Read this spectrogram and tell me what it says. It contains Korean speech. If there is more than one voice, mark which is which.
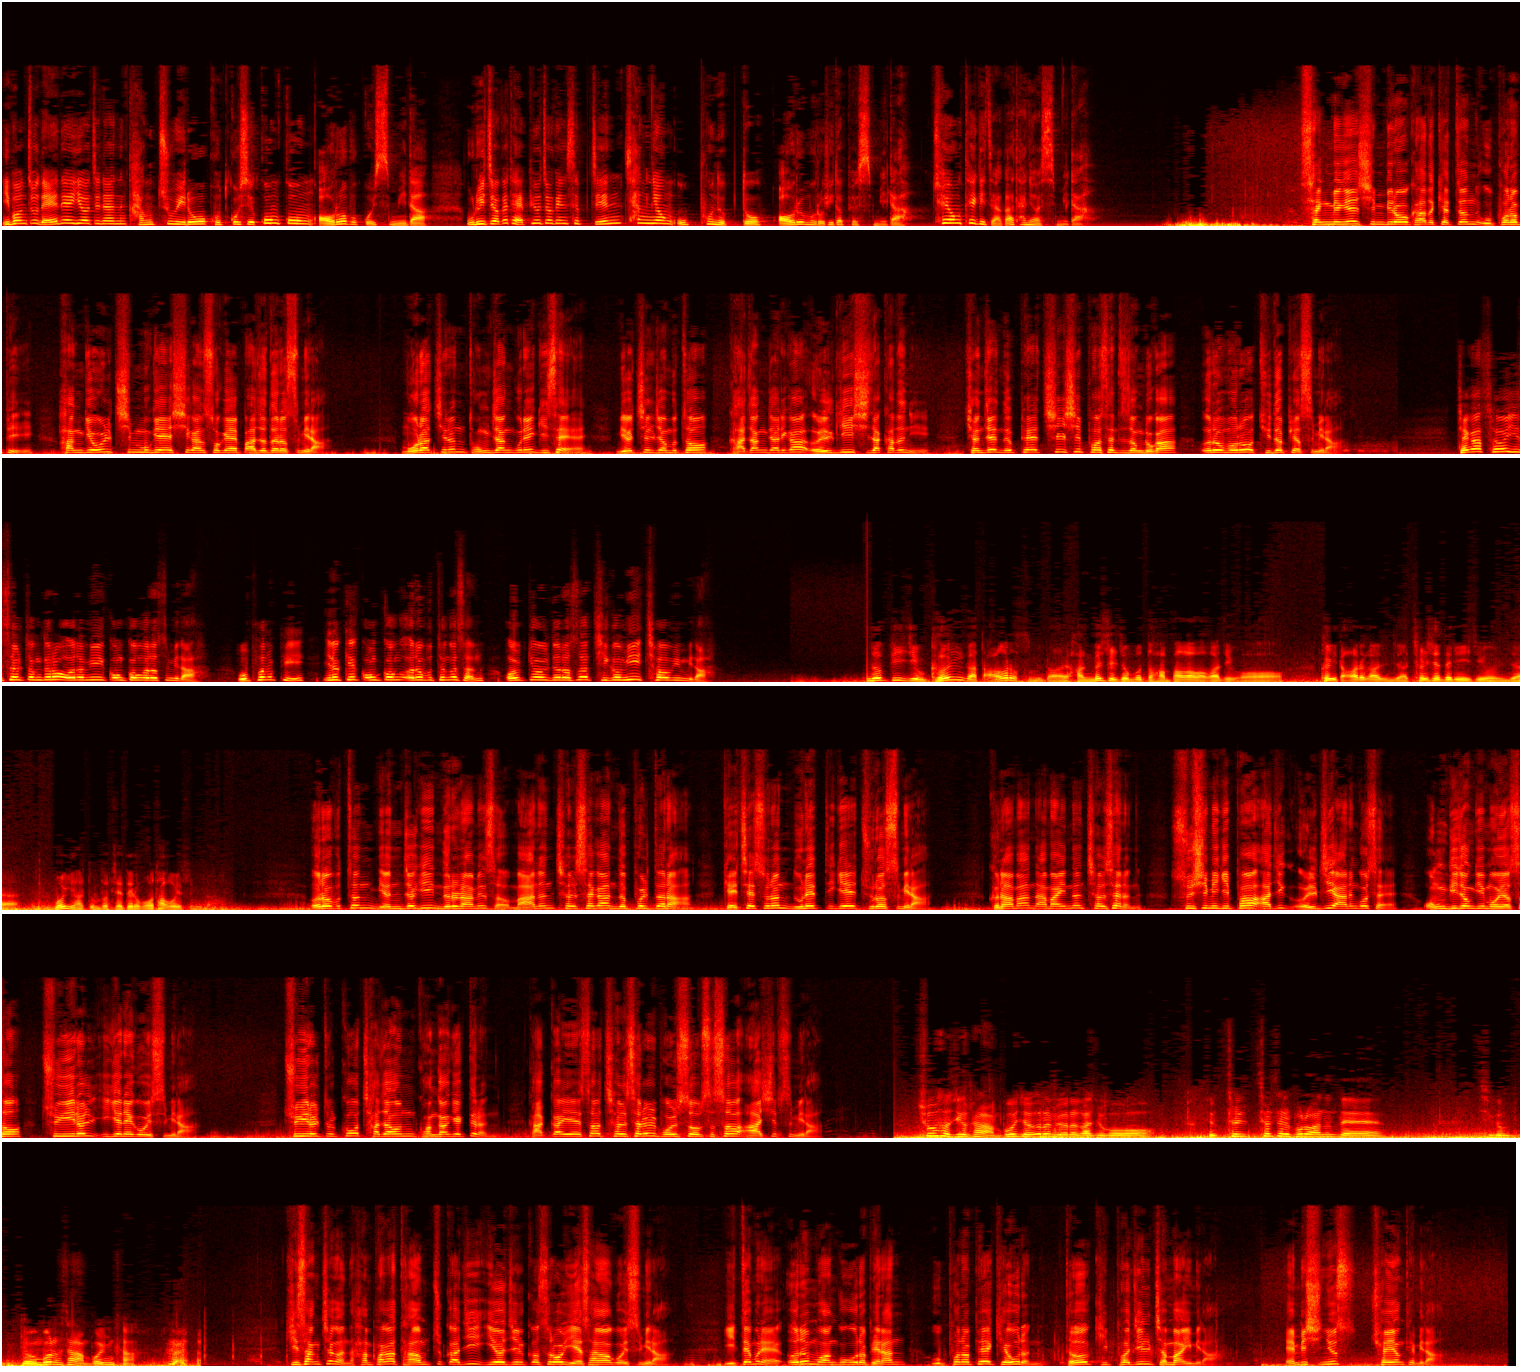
Speaker 1: 이번 주 내내 이어지는 강추위로 곳곳이 꽁꽁 얼어붙고 있습니다. 우리 지역의 대표적인 습지인 창녕 우포늪도 얼음으로 뒤덮였습니다. 최영태 기자가 다녀왔습니다.
Speaker 2: 생명의 신비로 가득했던 우포늪이 한겨울 침묵의 시간 속에 빠져들었습니다. 몰아치는 동장군의 기세에 며칠 전부터 가장자리가 얼기 시작하더니 현재 늪의 70% 정도가 얼음으로 뒤덮였습니다. 제가 서 있을 정도로 얼음이 꽁꽁 얼었습니다. 우포늪이 이렇게 꽁꽁 얼어붙은 것은 올겨울 들어서 지금이 처음입니다.
Speaker 3: 늪이 지금 거의가 다 얼었습니다. 한 며칠 전부터 한파가 와가지고 거의 다 얼어가지고 이제 철새들이 지금 이제 먹이 활동도 제대로 못 하고 있습니다.
Speaker 2: 얼어붙은 면적이 늘어나면서 많은 철새가 늪을 떠나 개체수는 눈에 띄게 줄었습니다. 그나마 남아있는 철새는 수심이 깊어 아직 얼지 않은 곳에 옹기종기 모여서 추위를 이겨내고 있습니다. 추위를 뚫고 찾아온 관광객들은 가까이에서 철새를 볼 수 없어서 아쉽습니다.
Speaker 4: 추워서 지금 잘 안 보이죠. 얼음이 얼어가지고 철, 철새를 보러 왔는데 지금 너무 멀어서 잘 안 보입니다.
Speaker 2: 기상청은 한파가 다음 주까지 이어질 것으로 예상하고 있습니다. 이 때문에 얼음 왕국으로 변한 우포늪의 겨울은 더 깊어질 전망입니다. MBC 뉴스 최영태입니다.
